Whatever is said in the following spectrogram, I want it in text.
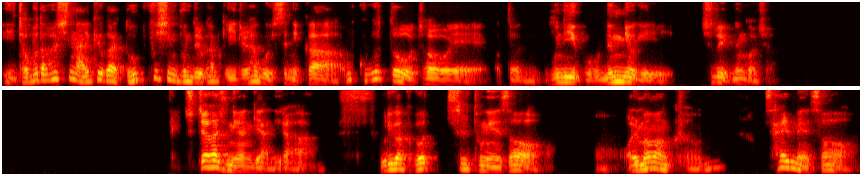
이 저보다 훨씬 IQ가 높으신 분들과 함께 일을 하고 있으니까 뭐 그것도 저의 어떤 운이고 능력일 수도 있는 거죠. 숫자가 중요한 게 아니라 우리가 그것을 통해서 어, 얼마만큼 삶에서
